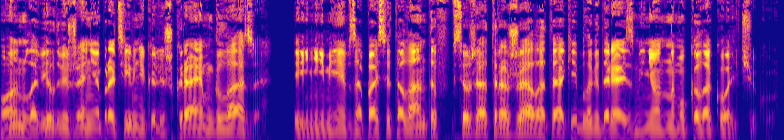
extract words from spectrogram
Он ловил движение противника лишь краем глаза и, не имея в запасе талантов, все же отражал атаки благодаря измененному колокольчику.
